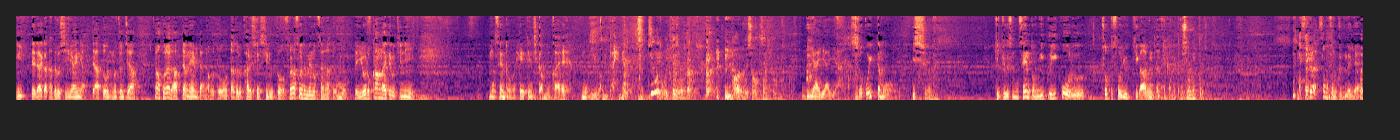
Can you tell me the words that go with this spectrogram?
行って誰か例えば知り合いに会って、あと後々は、あ、この間会ったよねみたいなことを例えば彼氏が知ると、それはそれでめんどくさいなと思っていろいろ考えてるうちに、もう銭湯の閉店時間迎え、もういいわみたいな。違うとこ行ってるじゃないですか。あるでしょ、銭湯に。いやいやいや、どこ行っても一瞬。結局その銭湯に行くイコール、ちょっとそういう気があるんじゃないかみたいな。一緒に行ってるじゃん。それはそもそも自分が嫌や。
